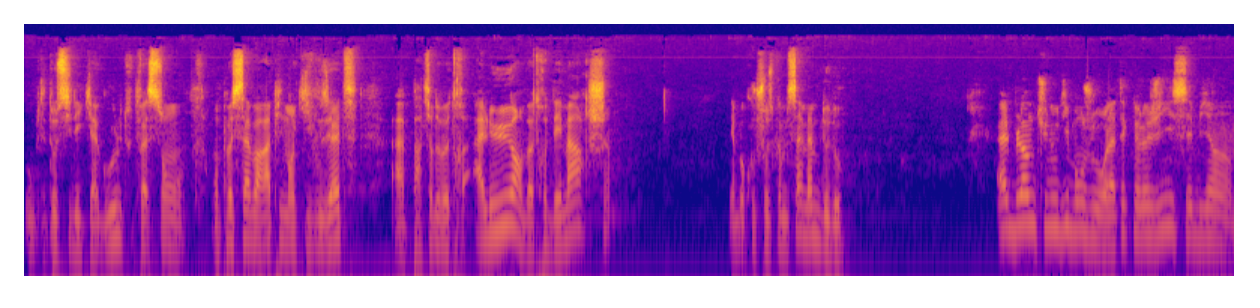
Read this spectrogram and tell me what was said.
ou peut-être aussi les cagoules. De toute façon, on peut savoir rapidement qui vous êtes à partir de votre allure, votre démarche, il y a beaucoup de choses comme ça, même de dos. Elbland, tu nous dis bonjour. La technologie, c'est bien.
